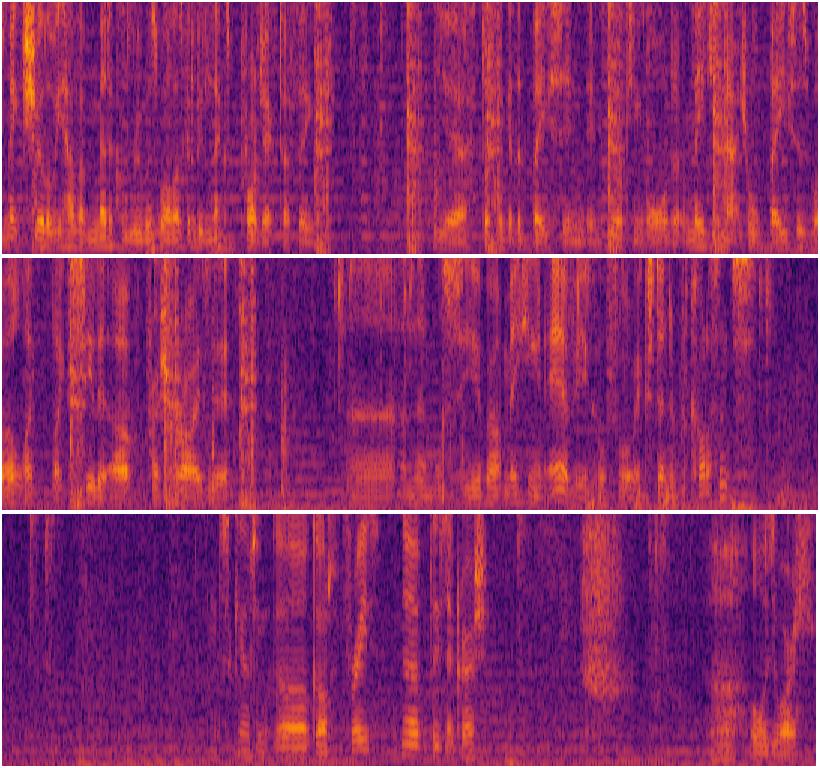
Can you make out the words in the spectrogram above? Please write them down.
make sure that we have a medical room as well, that's going to be the next project I think. Yeah, definitely get the base in, in working order, make it an actual base as well, like, like seal it up, pressurize it, uh, and then we'll see about making an air vehicle for extended reconnaissance. And scouting, oh god, freeze, no, please don't crash. Oh, always a worry.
